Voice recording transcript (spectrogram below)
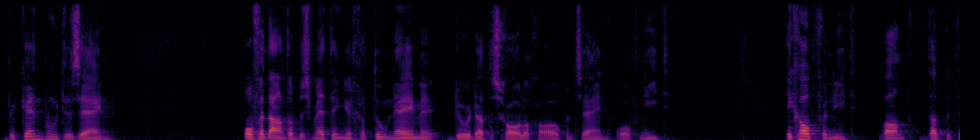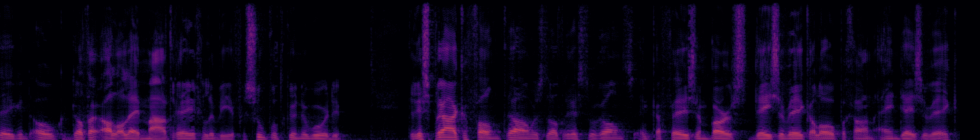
bekend moeten zijn of het aantal besmettingen gaat toenemen doordat de scholen geopend zijn of niet. Ik hoop van niet, want dat betekent ook dat er allerlei maatregelen weer versoepeld kunnen worden. Er is sprake van trouwens dat restaurants en cafés en bars deze week al open gaan, eind deze week.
